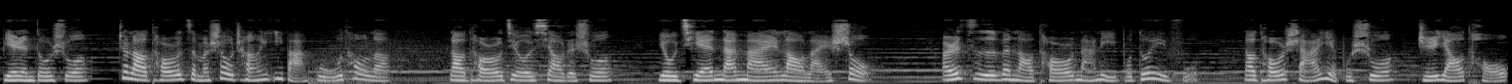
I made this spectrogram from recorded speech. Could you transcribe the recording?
别人都说这老头怎么瘦成一把骨头了。老头儿就笑着说：“有钱难买老来瘦。”儿子问老头儿哪里不对付，老头儿啥也不说，直摇头。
